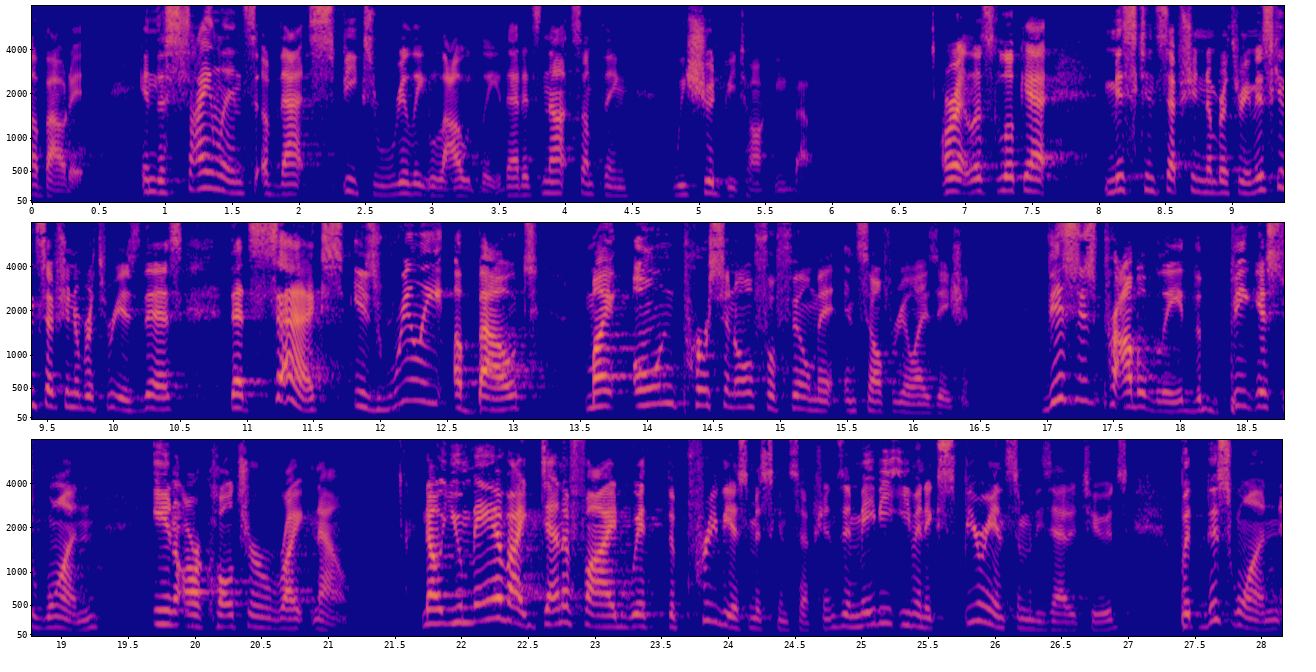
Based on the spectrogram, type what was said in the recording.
about it. And the silence of that speaks really loudly that it's not something we should be talking about. All right, let's look at misconception number three. Misconception number three is this that sex is really about my own personal fulfillment and self realization. This is probably the biggest one in our culture right now. Now, you may have identified with the previous misconceptions and maybe even experienced some of these attitudes, but this one,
